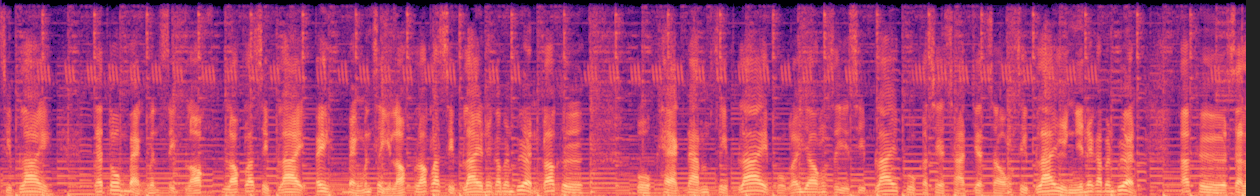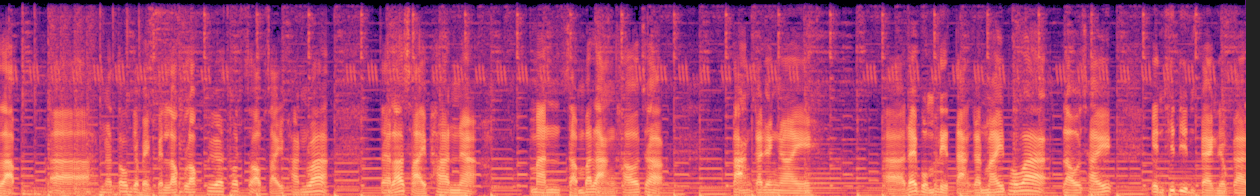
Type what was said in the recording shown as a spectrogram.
40 ไร่นาโต้งแบ่งเป็น 10 ล็อก ล็อกละ 10 ไร่เอ้ยแบ่งเป็น4ล็อกล็อกละ10ไร่นะครับเพื่อนๆก็คือ ปลูกแขกดำ10ไร่ปลูกระยอง 40 ไร่ปลูกเกษตรศาสตร์72 10 ไร่อย่างนี้นะครับเพื่อนๆก็คือสลับอ่านาต้องจะแบ่งเป็นล็อกๆ เพื่อทดสอบสายพันธุ์ว่า แต่ละสายพันธุ์เนี่ยมันสำปะหลังเขาจะต่างกันยังไงได้ผลผลิตต่างกันไหมเพราะว่าเราใช้เป็นที่ดินแปลงเดียวกัน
